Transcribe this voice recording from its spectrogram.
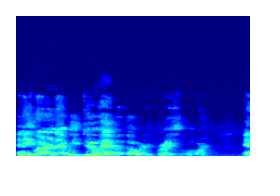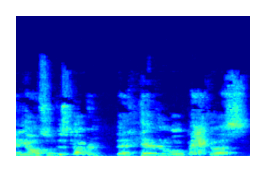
And he learned that we do have authority, praise the Lord. And he also discovered that heaven will back us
